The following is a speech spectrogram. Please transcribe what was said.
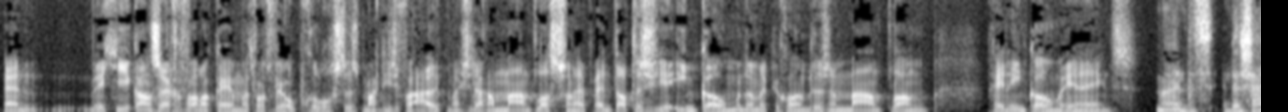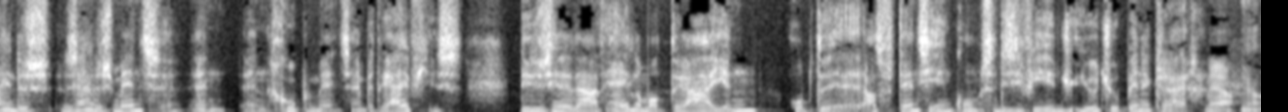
En weet je, je kan zeggen van oké, maar het wordt weer opgelost, dus het maakt niet zoveel uit. Maar als je daar een maand last van hebt en dat is je inkomen, dan heb je gewoon dus een maand lang geen inkomen ineens. Nee. En, dat, en er, zijn dus, er zijn dus mensen en, en groepen mensen en bedrijfjes die dus inderdaad helemaal draaien op de advertentieinkomsten die ze via YouTube binnenkrijgen. Ja, Ja.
